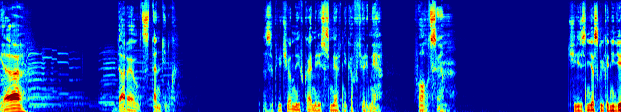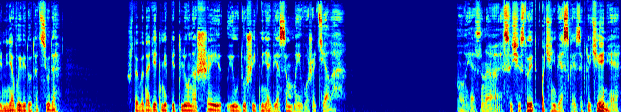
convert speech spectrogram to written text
Я Даррелл Стендинг, заключенный в камере смертников в тюрьме Фолсэм. Через несколько недель меня выведут отсюда, чтобы надеть мне петлю на шею и удушить меня весом моего же тела. О, я знаю, существует очень веское заключение,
